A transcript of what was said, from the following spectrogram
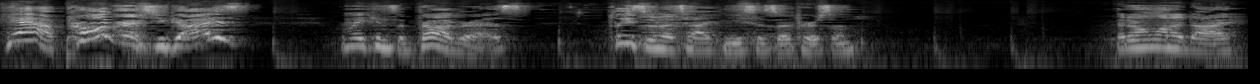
Yeah, progress, you guys! We're making some progress. Please don't attack me, scissor person. I don't want to die.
